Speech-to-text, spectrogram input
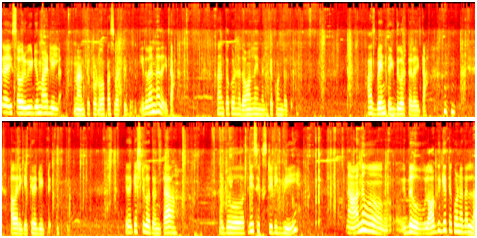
ಗೈಸ್, ಅವರು ವಿಡಿಯೋ ಮಾಡಲಿಲ್ಲ. ನಾನು ತಗೊಂಡು ವಾಪಸ್ ಬರ್ತಿದ್ದೇನೆ. ಇದು ನನ್ನದಾಯ್ತಾ ನಾನು ತಗೊಂಡದ್ದು ಆನ್ಲೈನಲ್ಲಿ ತಗೊಂಡದ್ದು. ಹಸ್ಬೆಂಡ್ ತೆಗೆದು ಕೊಟ್ಟದಾಯ್ತಾ ಅವರಿಗೆ ಕ್ರೆಡಿಟ್ ಇದಕ್ಕೆಷ್ಟು ಗೊತ್ತುಂಟಾ? ಇದು ತ್ರೀ ಸಿಕ್ಸ್ಟಿ ಡಿಗ್ರಿ. ನಾನು ಇದು ವ್ಲಾಗಿಗೆ ತಗೊಂಡದಲ್ಲ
